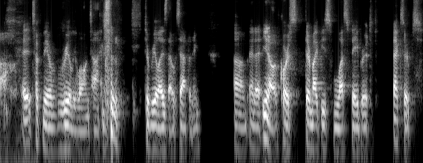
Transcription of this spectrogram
Oh, it took me a really long time to, to realize that was happening. Um, and, uh, you know, of course, there might be some less favorite excerpts,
